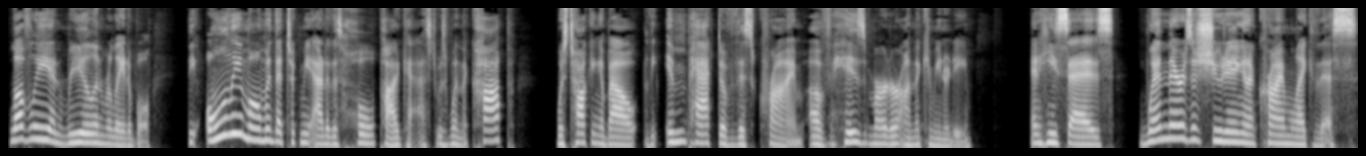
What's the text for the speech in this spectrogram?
lovely and real and relatable. The only moment that took me out of this whole podcast was when the cop was talking about the impact of this crime, of his murder on the community. And he says, when there's a shooting and a crime like this,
